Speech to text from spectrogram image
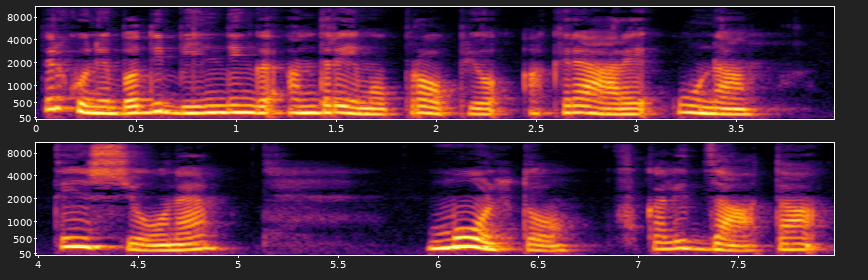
Per cui nel bodybuilding andremo proprio a creare una tensione molto focalizzata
